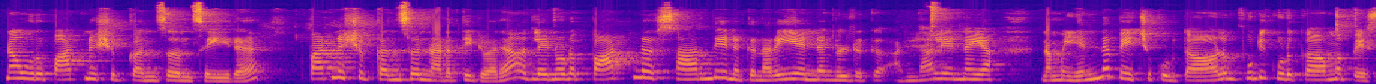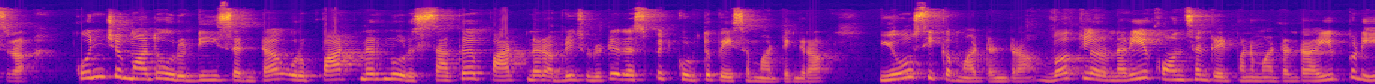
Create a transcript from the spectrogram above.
நான் ஒரு பார்ட்னர்ஷிப் கன்சர்ன் செய்கிறேன் பார்ட்னர்ஷிப் கன்சர்ன் நடத்திட்டு வரேன். அதில் என்னோட பார்ட்னர் சார்ந்து எனக்கு நிறைய எண்ணங்கள் இருக்குது அதனால என்னையா நம்ம என்ன பேச்சு கொடுத்தாலும் புடி கொடுக்காம பேசுகிறான் கொஞ்சமாவது ஒரு டீசெண்டாக ஒரு பார்ட்னர்னு ஒரு சக பார்ட்னர் அப்படின்னு சொல்லிட்டு ரெஸ்பெக்ட் கொடுத்து பேச மாட்டேங்கிறான். யோசிக்க மாட்டேன்றான். ஒர்க்கில் நிறைய கான்சென்ட்ரேட் பண்ண மாட்டேன்றான். இப்படி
